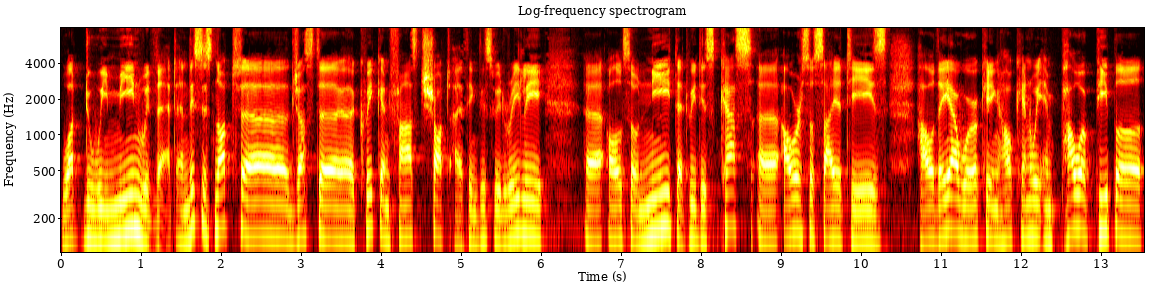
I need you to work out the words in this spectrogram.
What do we mean with that? And this is not uh, just just a quick and fast shot. I think this will really uh, also need that we discuss uh, our societies, how they are working, how can we empower people,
